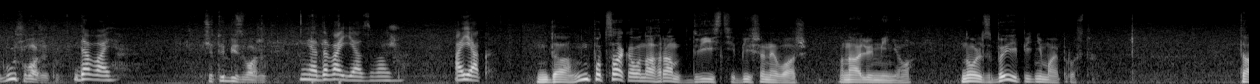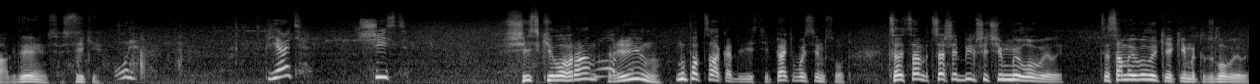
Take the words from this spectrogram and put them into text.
будеш важити? давай. Чи тобі зважити? Ні, давай я зважу. А як? Да. Ну, подсака вона грам 200, більше не важить. Вона алюмінієва. Ноль збий і піднімай просто. Так, дивимося, стільки. Ой. П'ять, шість. 6 кілограм рівно. Ну, подсака 200, 5 800. Це, це ще більше, ніж ми ловили. Це найвеликий, який ми тут зловили.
